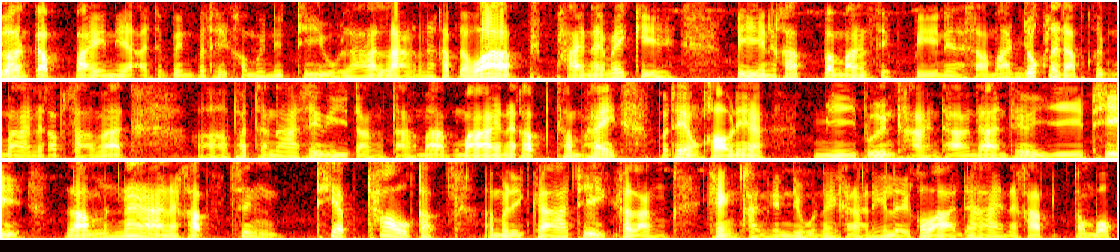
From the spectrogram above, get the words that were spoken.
ย้อนกลับไปเนี่ยอาจจะเป็นประเทศคอมมิวนิสต์ที่อยู่ล้าหลังนะครับ แต่ว่าภายในไม่กี่ ปีนะครับประมาณ 10 ปีเนี่ยสามารถยกระดับขึ้นมานะครับสามารถพัฒนาเทคโนโลยีต่างๆ มากมายนะครับทำให้ประเทศของเขาเนี่ยมีพื้นฐานทางด้านเทคโนโลยีที่ล้ำหน้านะครับ ซึ่งเทียบเท่ากับอเมริกาที่กำลังแข่งขันกันอยู่ในขณะนี้เลยก็ว่าได้นะครับ ต้องบอก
